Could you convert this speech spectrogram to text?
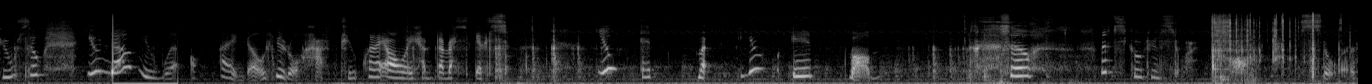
to, so you know you will. I know you don't have to, because I always have domestics. You and my, you and Mom. So, let's go to the store. Store.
